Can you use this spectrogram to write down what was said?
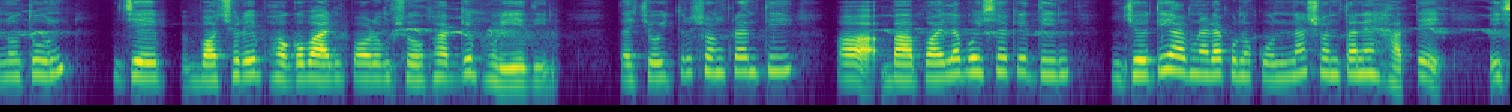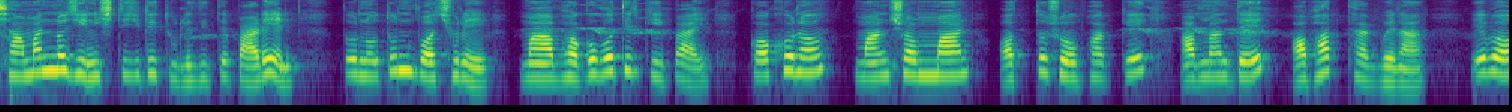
নতুন যে বছরে ভগবান পরম সৌভাগ্যে ভরিয়ে দিন। তাই চৈত্র সংক্রান্তি বা পয়লা বৈশাখের দিন যদি আপনারা কোনো কন্যা সন্তানের হাতে এই সামান্য জিনিসটি যদি তুলে দিতে পারেন তো নতুন বছরে মা ভগবতীর কৃপায় কখনো মান সম্মান অর্থ সৌভাগ্যে আপনাদের অভাব থাকবে না এবং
